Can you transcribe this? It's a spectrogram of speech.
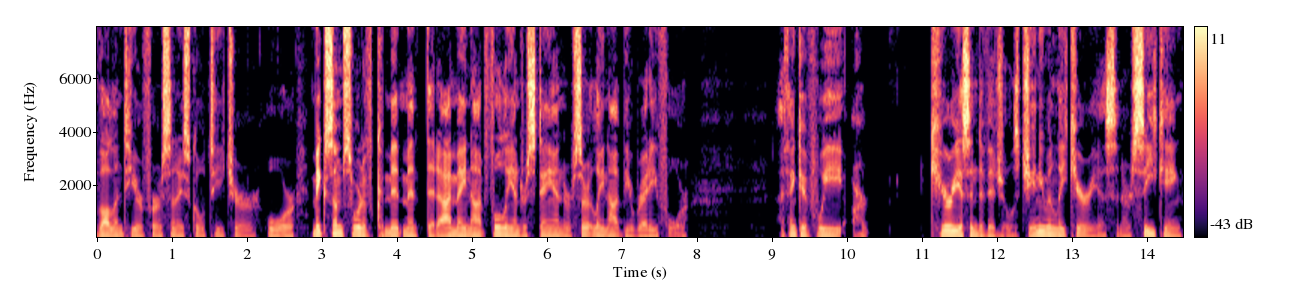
volunteer for a Sunday school teacher or make some sort of commitment that I may not fully understand or certainly not be ready for. I think if we are curious individuals, genuinely curious, and are seeking,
